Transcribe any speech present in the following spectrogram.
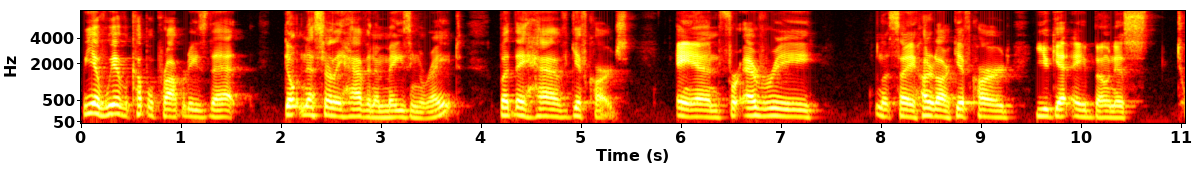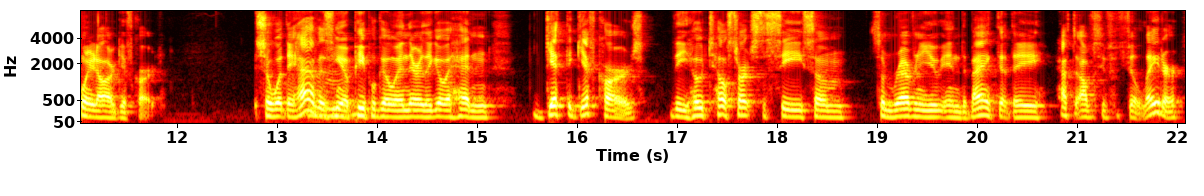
we have we have a couple properties that don't necessarily have an amazing rate, but they have gift cards, and for every let's say hundred dollar gift card, you get a bonus twenty dollar gift card. So what they have mm-hmm. is you know mm-hmm. people go in there, they go ahead and get the gift cards, the hotel starts to see some some revenue in the bank that they have to obviously fulfill later.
